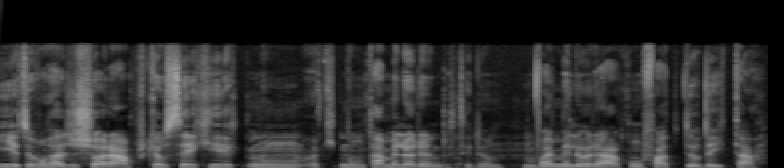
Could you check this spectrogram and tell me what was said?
e eu tenho vontade de chorar porque eu sei que não, não tá melhorando, entendeu? Não vai melhorar com o fato de eu deitar.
